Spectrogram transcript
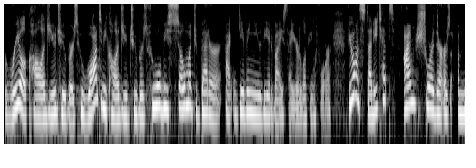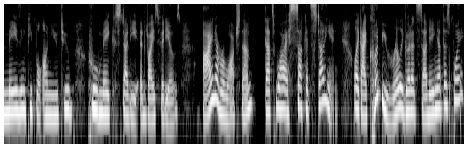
real college YouTubers who want to be college YouTubers who will be so much better at giving you the advice that you're looking for. If you want study tips, I'm sure there are amazing people on YouTube who make study advice videos. I never watch them. That's why I suck at studying. Like, I could be really good at studying at this point,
